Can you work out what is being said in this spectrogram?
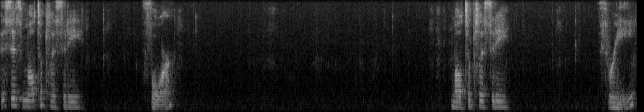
This is multiplicity four. Multiplicity three.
